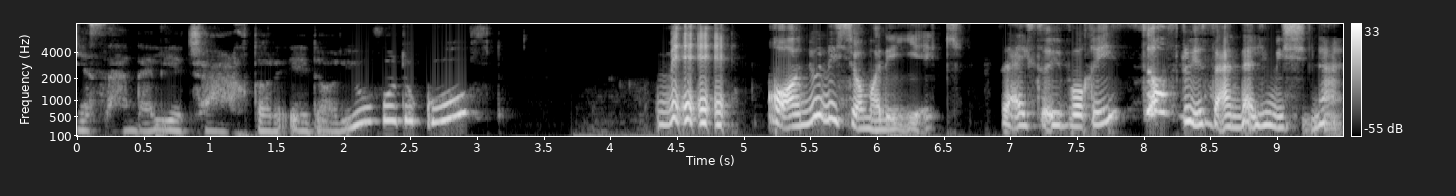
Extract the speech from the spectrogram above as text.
یه صندلی چرخدار اداری آورد و گفت؟ قانون شماره یک. رئیس های واقعی صاف روی صندلی میشینن.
